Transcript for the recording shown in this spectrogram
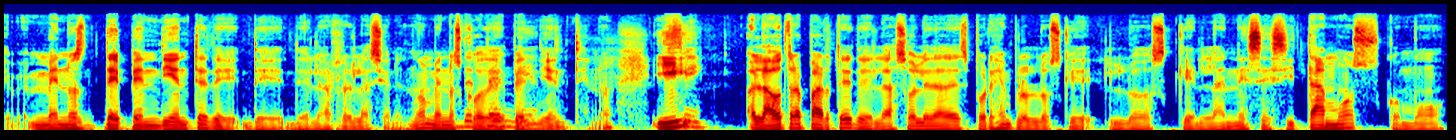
eh, menos dependiente de, de- de las relaciones, ¿no? Menos Dependiente. codependiente, ¿no? Y Sí. La otra parte de la soledad es, por ejemplo, los que, los que la necesitamos como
